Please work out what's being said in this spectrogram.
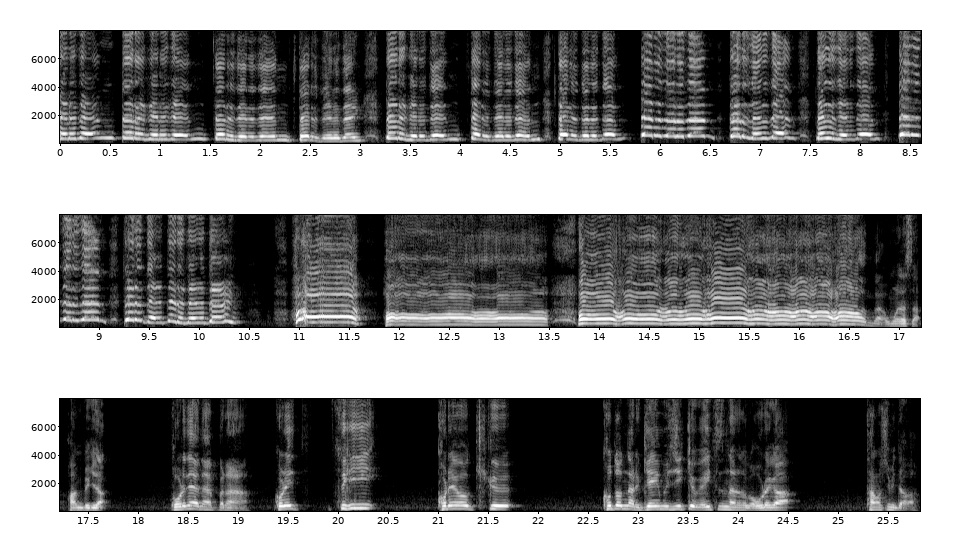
テレデンテレテレデンテレテレデンテレテレデンテレテレデンテレテレデンテレテレデンテレテレデンテレテレデンテレテレデンテレテレデンテレデレテレデレデンはあはあはあ思い出した完璧だこれだよなやっぱなこれ次これを聞くことになるゲーム実況がいつになるのか俺が楽しみだわ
